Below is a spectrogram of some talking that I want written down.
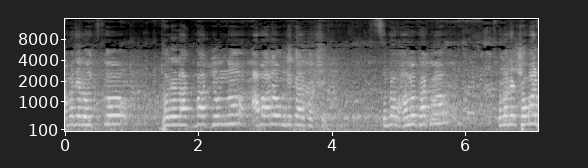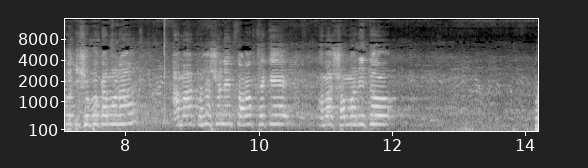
আমাদের ঐক্য ধরে রাখবার জন্য আবারও অঙ্গীকার করছি। তোমরা ভালো থাকো। তোমাদের সবার প্রতি শুভকামনা। আমার প্রশাসনের তরফ থেকে আমার সম্মানিত প্র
